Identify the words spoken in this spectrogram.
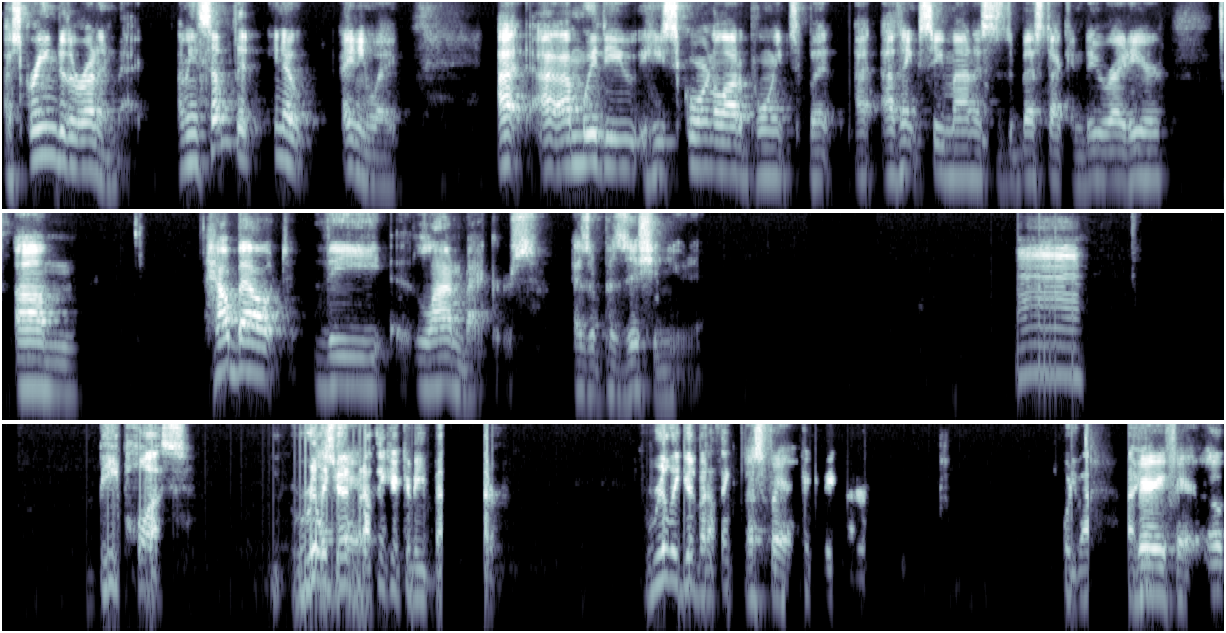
a screen to the running back? I mean, something, you know, anyway, I, am with you. He's scoring a lot of points, but I, I think C minus is the best I can do right here. Um, how about the linebackers as a position unit? Mm, B plus. Really that's good, fair. but I think it could be better. Really good, but I think that's fair. It could be better. What do you Very fair. Oh.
